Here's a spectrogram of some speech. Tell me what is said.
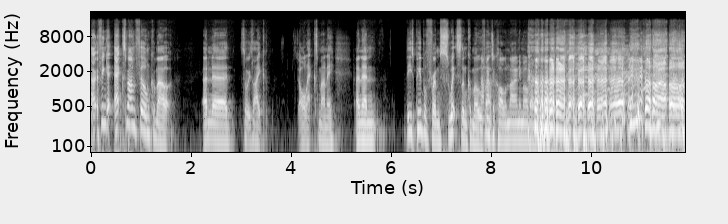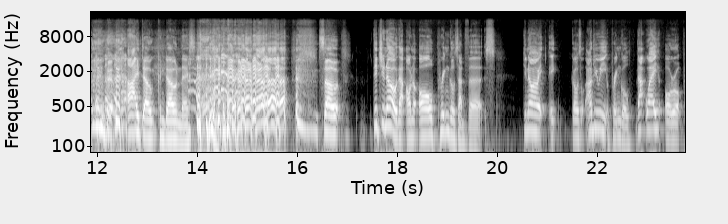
I think an X Man film come out, and uh, so it's like all X Manny, and then these people from Switzerland come over. Not meant to call them that anymore. by the way. I don't condone this. so, did you know that on all Pringles adverts, do you know how it, it goes? How do you eat a Pringle? That way or up?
